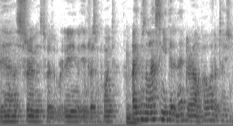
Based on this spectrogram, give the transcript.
Yeah, that's true. That's a really interesting point. Mm. I think it was the last thing he did an Edgar Allan Poe adaptation.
